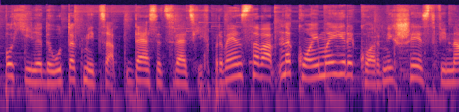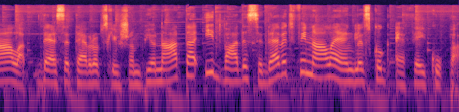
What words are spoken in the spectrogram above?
2500 utakmica, 10 svetskih prvenstava, na kojima je i rekordnih šest finala, 10 evropskih šampionata i 29 finala engleskog FA kupa.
